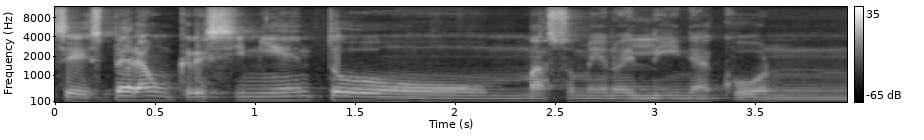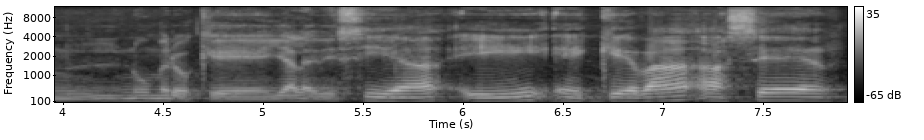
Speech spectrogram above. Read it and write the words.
se espera un crecimiento más o menos en línea con el número que ya le decía y eh, que va a ser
